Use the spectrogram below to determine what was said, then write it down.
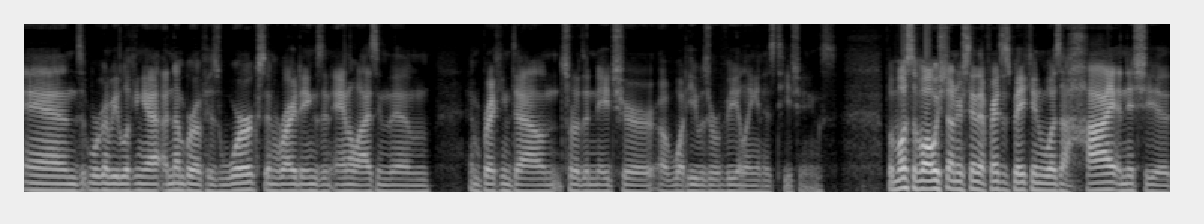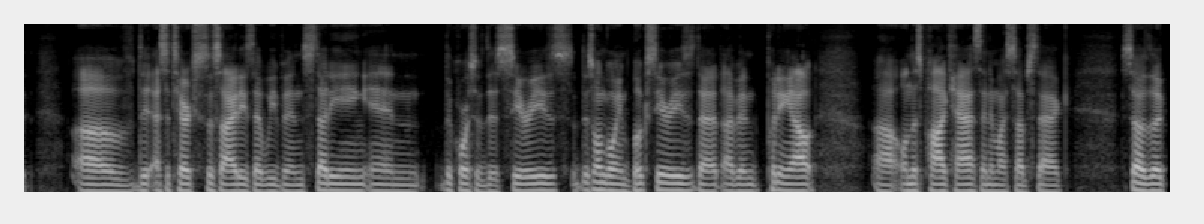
And we're going to be looking at a number of his works and writings and analyzing them and breaking down sort of the nature of what he was revealing in his teachings. But most of all, we should understand that Francis Bacon was a high initiate of the esoteric societies that we've been studying in the course of this series, this ongoing book series that I've been putting out uh, on this podcast and in my Substack. So the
